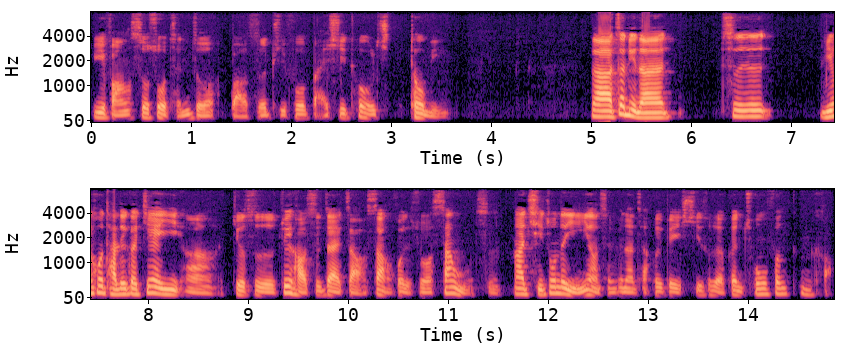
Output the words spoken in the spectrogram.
预防色素沉着，保持皮肤白皙透透明。那这里呢，吃猕猴桃的一个建议啊，就是最好是在早上或者说上午吃，那其中的营养成分呢才会被吸收的更充分更好。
